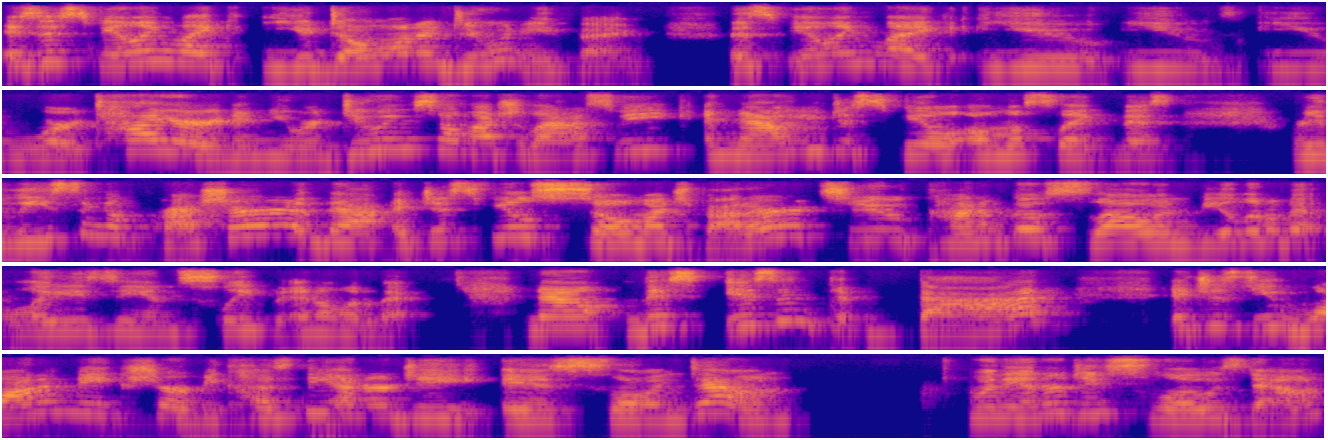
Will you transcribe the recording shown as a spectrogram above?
is this feeling like you don't want to do anything. This feeling like you you you were tired and you were doing so much last week and now you just feel almost like this releasing of pressure that it just feels so much better to kind of go slow and be a little bit lazy and sleep in a little bit. Now, this isn't bad it's just you want to make sure because the energy is slowing down. When the energy slows down,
